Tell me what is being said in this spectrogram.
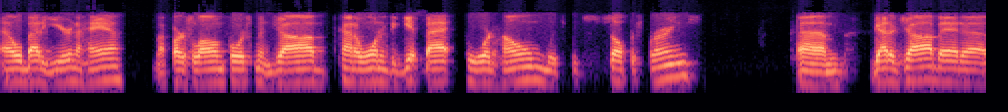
oh, about a year and a half. My first law enforcement job. Kind of wanted to get back toward home, which was Sulphur Springs. Um, got a job at uh,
